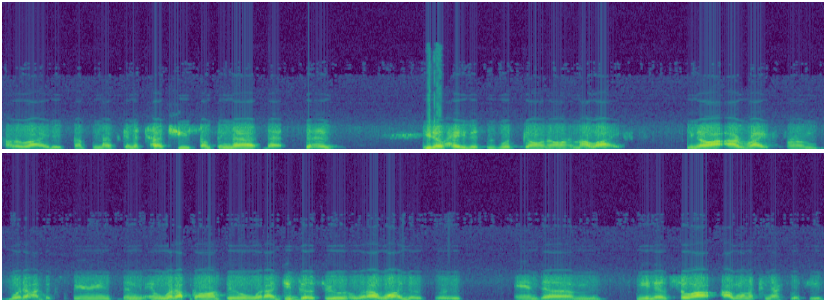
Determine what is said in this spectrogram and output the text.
try to write. Is something that's going to touch you, something that that says, you know, hey, this is what's going on in my life. You know, I, I write from what I've experienced and, and what I've gone through and what I do go through and what I want to go through. And, um, you know, so I, I want to connect with you.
